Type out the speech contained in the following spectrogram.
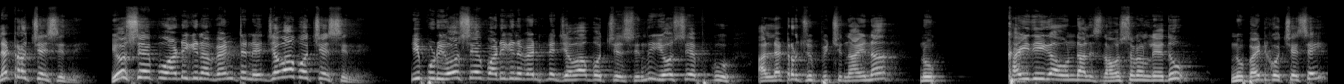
లెటర్ వచ్చేసింది. యోసేపు అడిగిన వెంటనే జవాబు వచ్చేసింది. ఇప్పుడు యోసేపు అడిగిన వెంటనే జవాబు వచ్చేసింది. యోసేపుకు ఆ లెటర్ చూపించి నాయన నువ్వు ఖైదీగా ఉండాల్సిన అవసరం లేదు. నువ్వు బయటకు వచ్చేసేయి.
